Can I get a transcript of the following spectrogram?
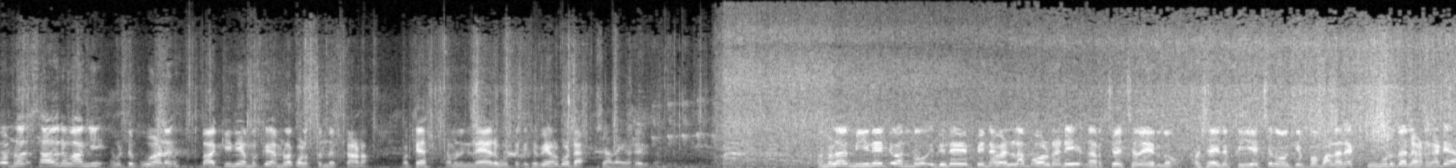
നമ്മൾ സാധനം വാങ്ങി വീട്ടിൽ പോവാണ്. ബാക്കി ഇനി നമുക്ക് നമ്മളെ കുളത്തുനിന്ന് കാണാം. ഓക്കെ നമ്മൾ ഇനി നേരെ വീട്ടിലേക്ക്. ശരി ഞങ്ങൾ പോട്ടെ? നമ്മൾ മീനായിട്ട് വന്നു. ഇതിൽ പിന്നെ വെള്ളം ഓൾറെഡി നിറച്ച് വെച്ചതായിരുന്നു. പക്ഷെ അതിൽ പി എച്ച് നോക്കിയപ്പോൾ വളരെ കൂടുതലാണ്. കണ്ടിയാ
